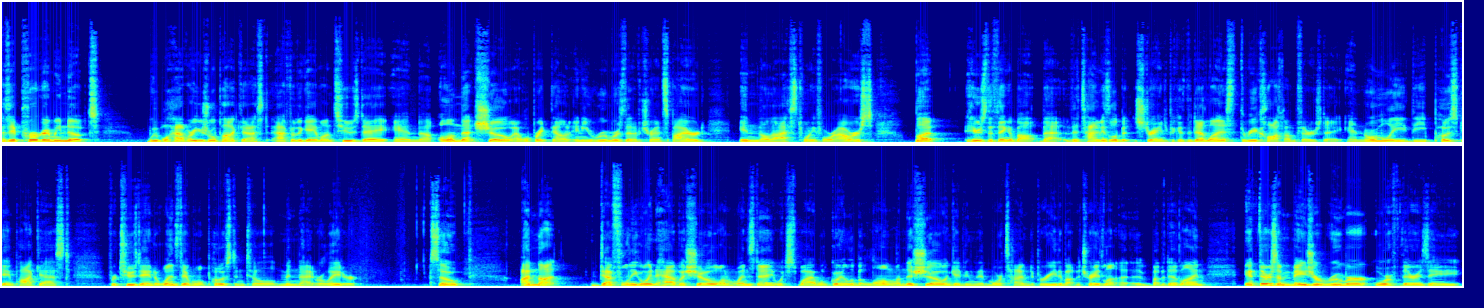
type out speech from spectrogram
As a programming note, we will have our usual podcast after the game on Tuesday, and uh, on that show, I will break down any rumors that have transpired in the last 24 hours. But here's the thing about that the timing is a little bit strange because the deadline is 3 o'clock on Thursday, and normally the post game podcast for Tuesday into Wednesday won't post until midnight or later. So I'm not definitely going to have a show on Wednesday, which is why I'm going a little bit long on this show and giving them more time to breathe about the trade uh, about the deadline. If there's a major rumor or if there is a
